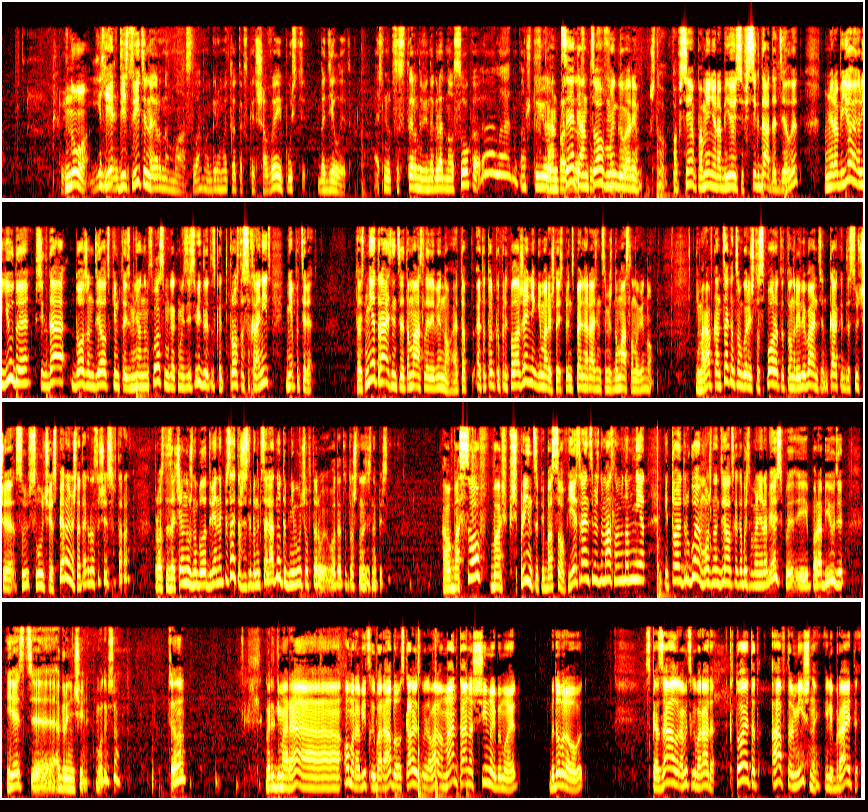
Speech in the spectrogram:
Но Если е- действительно, цистерна масла, мы говорим, это, так сказать, шаве, и пусть доделает. А у него цистерна виноградного сока, а, ладно, там что ее в конце концов мы говорим, что по, всем, по мнению Раби Йоси всегда доделает, по мнению Раби Юды всегда должен делать каким-то измененным способом, как мы здесь видели, так сказать, просто сохранить, не потерять. То есть нет разницы, это масло или вино. Это, это только предположение Геморы, что есть принципиальная разница между маслом и вином. Гемора в конце концов говорит, что спор этот он релевантен как и для случая, случая с первой Мишной, так и для случая со второй. Просто зачем нужно было две написать? Потому что если бы написали одну, ты бы не выучил вторую. Вот это то, что здесь написано. А басов, в принципе, басов, есть разница между маслом и вином? Нет. И то, и другое можно делать, как обычно, по Раби и по Раби есть э, ограничения. Вот и все. Все? Говорит Гимара, Омар Авицхак Барабо, сказал Авицхак Барабо, ман тана шиной бемоед, бедобра овод. Сказал Равицхак Барада, кто этот автор Мишны или Брайты,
